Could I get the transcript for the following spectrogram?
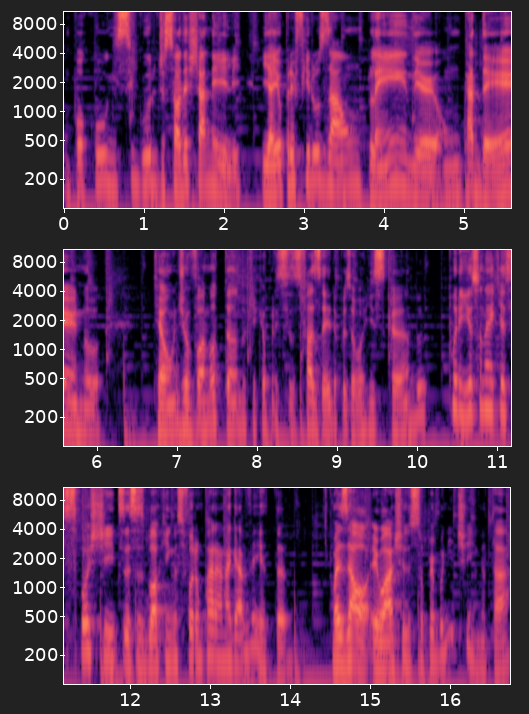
um pouco inseguro de só deixar nele. E aí eu prefiro usar um planner, um caderno, que é onde eu vou anotando o que, que eu preciso fazer, depois eu vou riscando por isso, né, que esses post-its, esses bloquinhos foram parar na gaveta. Mas, ó, eu acho ele super bonitinho, tá?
